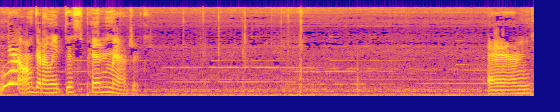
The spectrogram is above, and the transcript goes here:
Now I'm gonna make this pen magic. And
